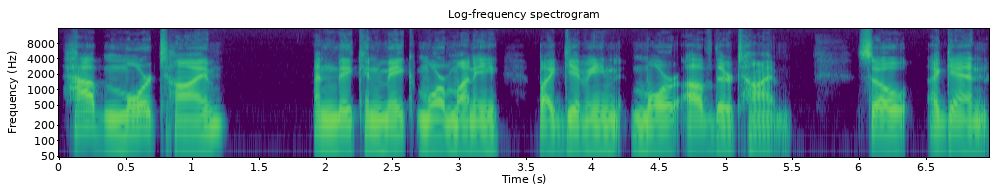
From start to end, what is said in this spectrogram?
have more time and they can make more money by giving more of their time. So again,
